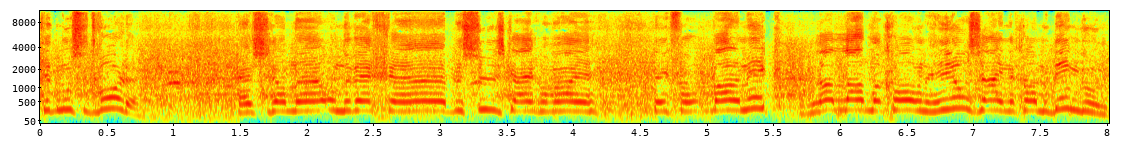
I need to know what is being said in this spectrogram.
Dit moest het worden. En als je dan uh, onderweg uh, blessures krijgt waarvan je denkt van waarom ik? Laat me gewoon heel zijn en gewoon mijn ding doen.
